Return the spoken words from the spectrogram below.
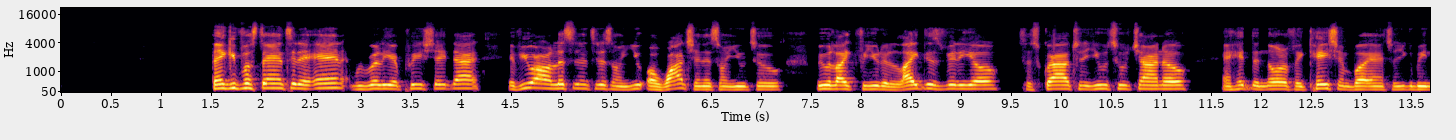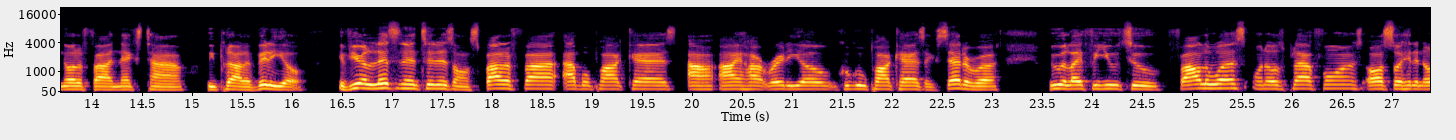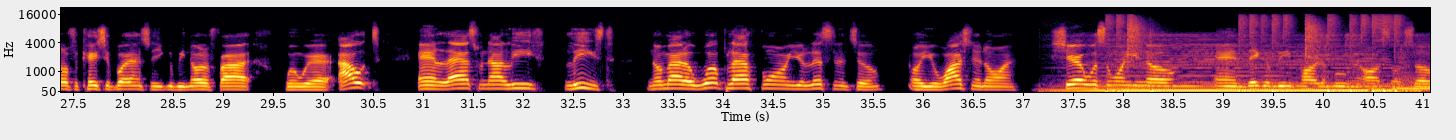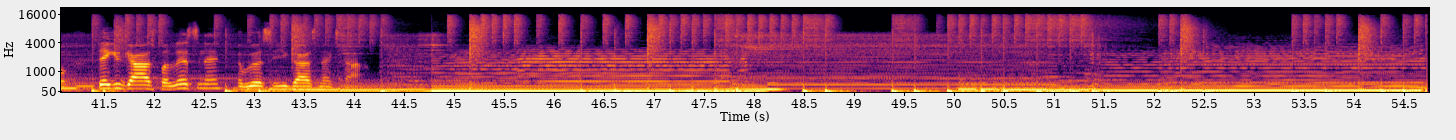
Thank you for staying to the end. We really appreciate that. If you are listening to this on you or watching this on YouTube, we would like for you to like this video, subscribe to the YouTube channel, and hit the notification button so you can be notified next time we put out a video. If you're listening to this on Spotify, Apple Podcasts, iHeartRadio, Google Podcasts, etc., we would like for you to follow us on those platforms. Also, hit the notification button so you can be notified when we're out. And last but not least, least, no matter what platform you're listening to or you're watching it on, share it with someone you know, and they could be part of the movement also. So, thank you guys for listening, and we'll see you guys next time.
